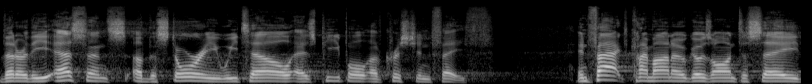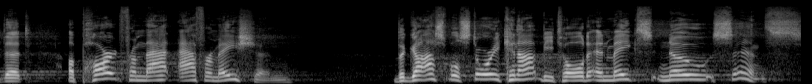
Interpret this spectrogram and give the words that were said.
that are the essence of the story we tell as people of Christian faith. In fact, Caimano goes on to say that apart from that affirmation, the gospel story cannot be told and makes no sense.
